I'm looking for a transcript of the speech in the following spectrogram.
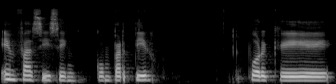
énfasis en compartir porque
